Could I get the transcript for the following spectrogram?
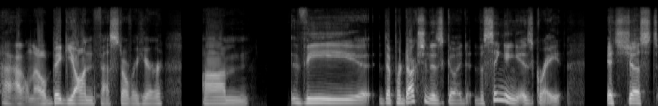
I don't know, big yawn fest over here. Um, the the production is good. The singing is great. It's just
